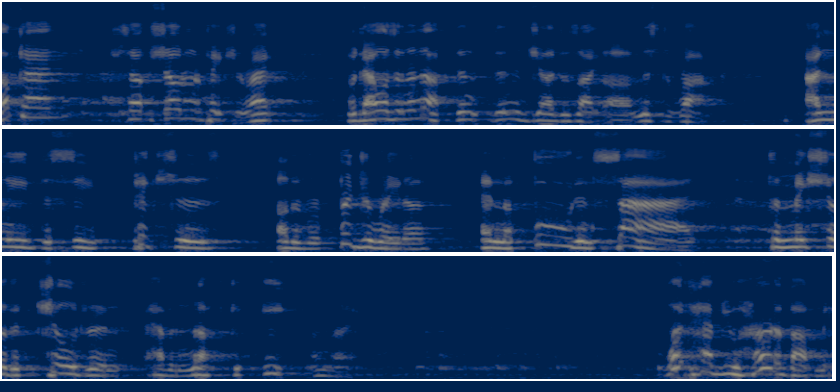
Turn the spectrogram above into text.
Okay. So, showed him the picture, right? But that wasn't enough. Then, then the judge was like, uh, Mr. Rock, I need to see pictures of the refrigerator and the food inside to make sure the children have enough to eat. I'm like, what have you heard about me?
